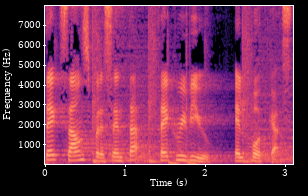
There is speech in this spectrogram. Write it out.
Tech Sounds presenta Tech Review, el podcast.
